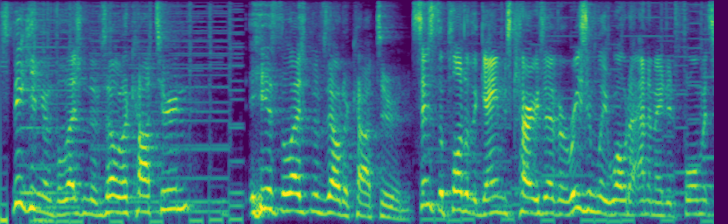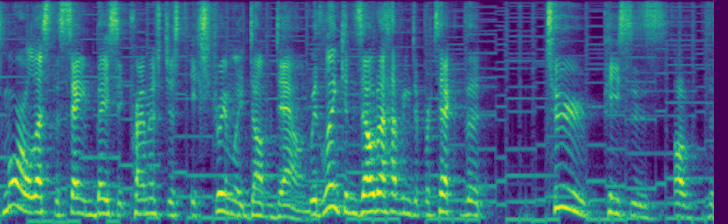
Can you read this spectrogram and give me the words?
Speaking of the Legend of Zelda cartoon, Here's the Legend of Zelda cartoon. Since the plot of the games carries over reasonably well to animated form, it's more or less the same basic premise, just extremely dumbed down. With Link and Zelda having to protect the two pieces of the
